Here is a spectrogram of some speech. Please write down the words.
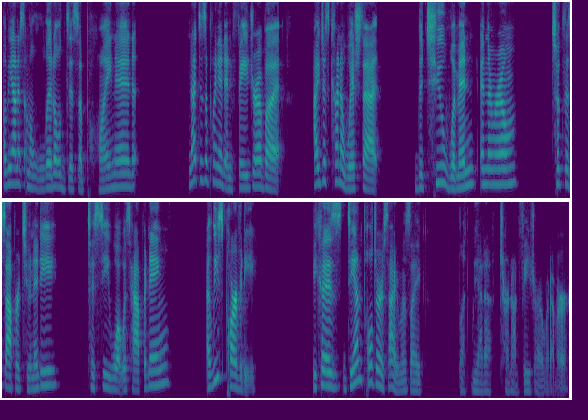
I'll be honest, I'm a little disappointed. Not disappointed in Phaedra, but I just kind of wish that the two women in the room took this opportunity to see what was happening, at least Parvati, because Dan pulled her aside and was like, we gotta turn on Phaedra or whatever.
